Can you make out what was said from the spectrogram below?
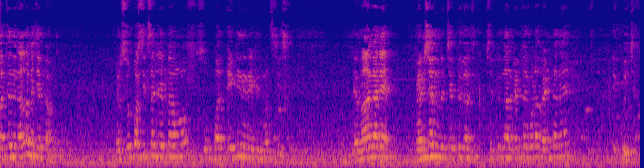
పద్దెనిమిది నెలల్లో మేము చెప్పాము మేము సూపర్ సిక్స్ అని చెప్పాము super eighteen and eighteen months చేసాము మేము రాగానే పెన్షన్ చెప్పిన చెప్పిన దానికంటే కూడా వెంటనే ఎక్కువ ఇచ్చాము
